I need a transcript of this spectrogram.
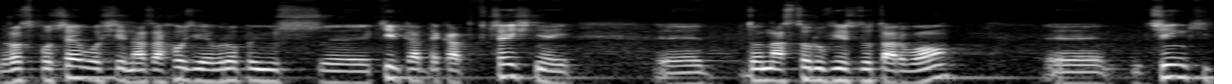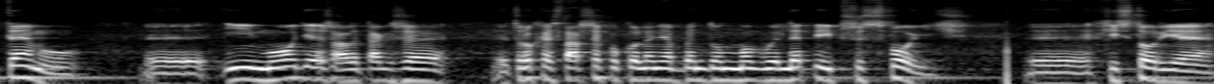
rozpoczęło się na zachodzie Europy już kilka dekad wcześniej. Do nas to również dotarło. Dzięki temu i młodzież, ale także trochę starsze pokolenia będą mogły lepiej przyswoić historię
